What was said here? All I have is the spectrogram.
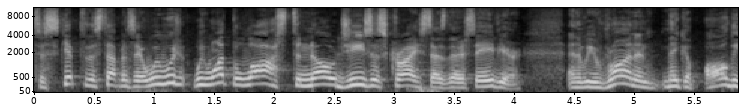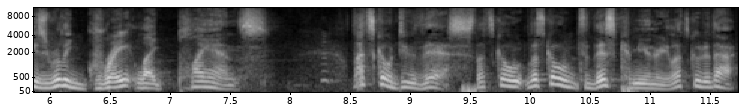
to skip to the step and say, we, we want the lost to know Jesus Christ as their Savior. And we run and make up all these really great like plans. Let's go do this. Let's go, let's go to this community. Let's go do that.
